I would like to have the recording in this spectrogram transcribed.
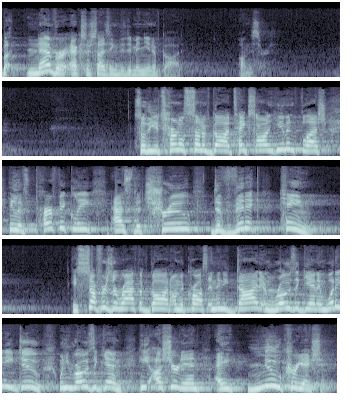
but never exercising the dominion of God on this earth. So the eternal Son of God takes on human flesh. He lives perfectly as the true Davidic king. He suffers the wrath of God on the cross, and then he died and rose again. And what did he do when he rose again? He ushered in a new creation.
